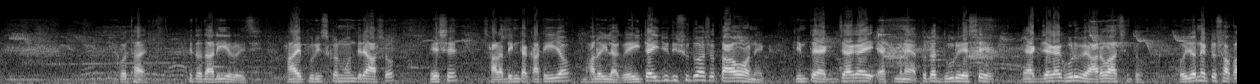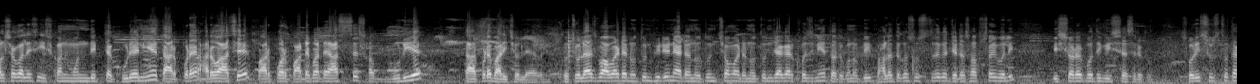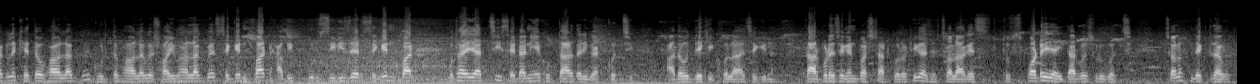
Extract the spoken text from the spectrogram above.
কোথায়? এই তো দাঁড়িয়ে রয়েছি। হাইপুর ইস্কন মন্দিরে আসো, এসে সারাদিনটা কাটিয়ে যাও, ভালোই লাগবে। এইটাই যদি শুধু আসো, তাও অনেক। কিন্তু এক জায়গায় এক মানে এতটা দূর এসে এক জায়গায় ঘুরবে, আরও আছে তো। ওই জন্য একটু সকাল সকাল এসে ইস্কন মন্দিরটা ঘুরে নিয়ে তারপরে আরও আছে, তারপর পাটে পাটে আসছে, সব ঘুরিয়ে তারপরে বাড়ি চলে যাবে। তো চলে আসব আবার একটা নতুন ভিডিও নিয়ে, একটা নতুন সময়, একটা নতুন জায়গার খোঁজ নিয়ে। ততক্ষণ অব্দি ভালো থেকো, সুস্থ থেকো, যেটা সবসময় বলি, ঈশ্বরের প্রতি বিশ্বাস রেখো। শরীর সুস্থ থাকলে খেতেও ভালো লাগবে, ঘুরতে ভালো লাগবে, সবই ভালো লাগবে। সেকেন্ড পার্ট হাবিবপুর সিরিজের সেকেন্ড পার্ট কোথায় যাচ্ছি সেটা নিয়ে খুব তাড়াতাড়ি ব্যাক করছি। আদৌ দেখি খোলা আছে কিনা। তারপরে সেকেন্ড পার্ট স্টার্ট করো, ঠিক আছে? চলো আগে স্পটে যাই, তারপরে শুরু করছি। চলো, দেখতে থাকো।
